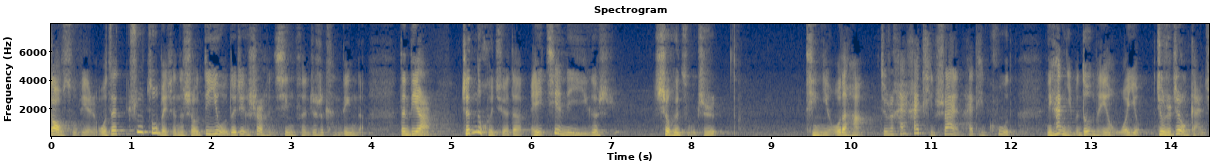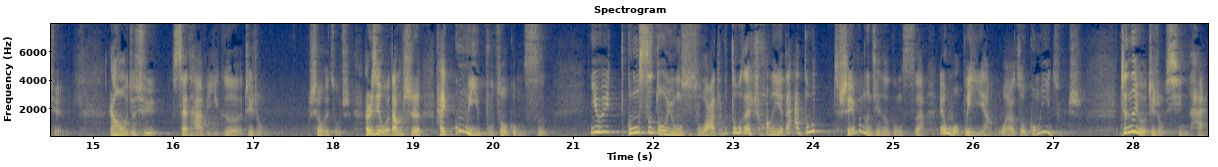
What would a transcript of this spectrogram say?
告诉别人。我在做做北辰的时候，第一，我对这个事儿很兴奋，这是肯定的；但第二，真的会觉得，哎，建立一个。社会组织挺牛的哈，就是还还挺帅的，还挺酷的。你看你们都没有，我有，就是这种感觉。然后我就去 set up 一个这种社会组织，而且我当时还故意不做公司，因为公司多庸俗啊，这不都在创业，大家都谁不能建个公司啊？哎，我不一样，我要做公益组织，真的有这种心态。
